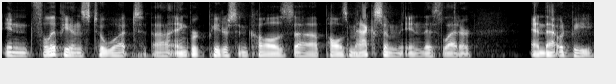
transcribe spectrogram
in Philippians to what uh, Engberg-Pedersen calls uh, Paul's maxim in this letter, and that would be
